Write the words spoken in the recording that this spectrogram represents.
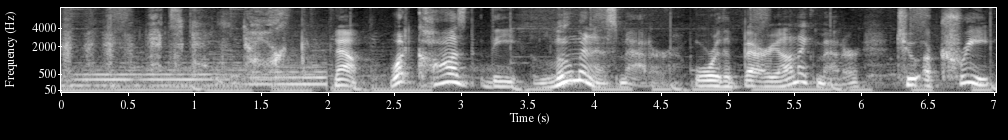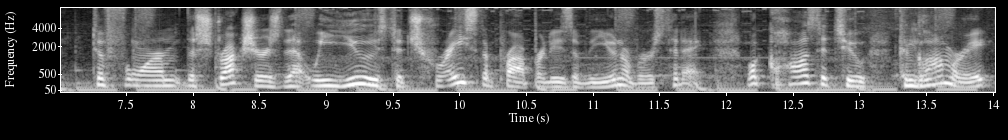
It's getting dark. Now, what caused the luminous matter, or the baryonic matter, to accrete to form the structures that we use to trace the properties of the universe today? What caused it to conglomerate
